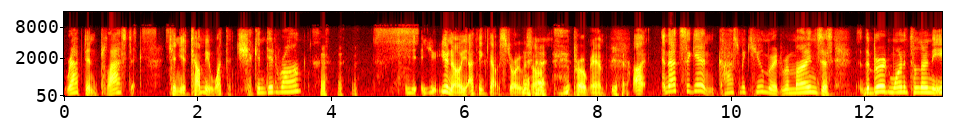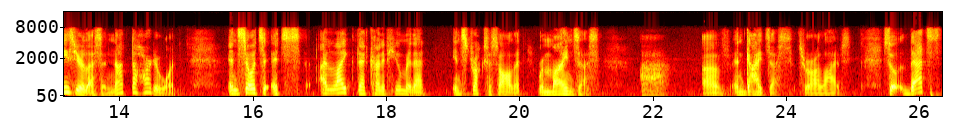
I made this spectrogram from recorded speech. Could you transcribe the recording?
wrapped in plastic. Can you tell me what the chicken did wrong?" you, you, know, I think that story was on the program. Yeah. Uh, and that's again cosmic humor. It reminds us the bird wanted to learn the easier lesson, not the harder one. And so it's it's I like that kind of humor that instructs us all, that reminds us uh, of and guides us through our lives. So that's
